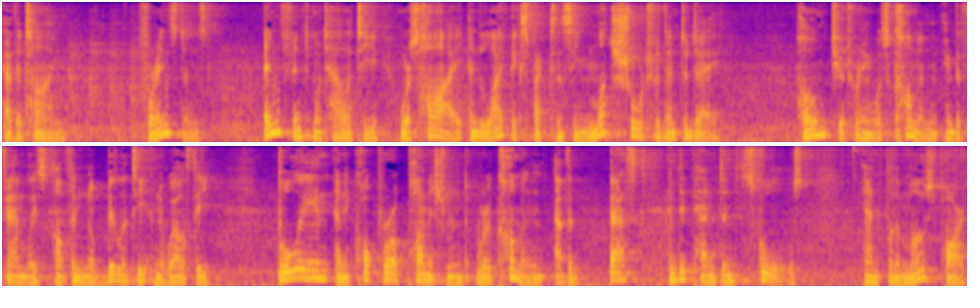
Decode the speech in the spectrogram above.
at the time. For instance, infant mortality was high and life expectancy much shorter than today. Home tutoring was common in the families of the nobility and wealthy. Bullying and corporal punishment were common at the best independent schools, and for the most part,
